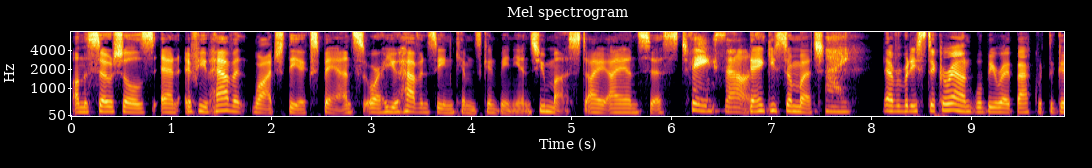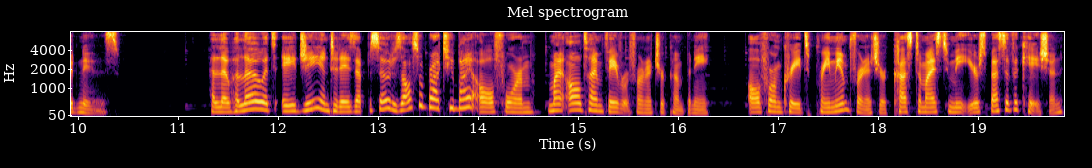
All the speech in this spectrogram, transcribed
on the socials. And if you haven't watched The Expanse or you haven't seen Kim's Convenience, you must. I, I insist. Thanks, Alex. Thank you so much. Bye. Everybody stick around. We'll be right back with the good news. Hello, hello. It's AG, and today's episode is also brought to you by Allform, my all time favorite furniture company. Allform creates premium furniture customized to meet your specification,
